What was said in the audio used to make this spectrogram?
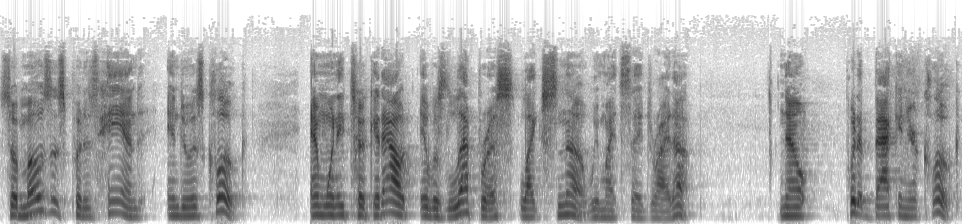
So Moses put his hand into his cloak. And when he took it out, it was leprous like snow. We might say dried up. Now, put it back in your cloak.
